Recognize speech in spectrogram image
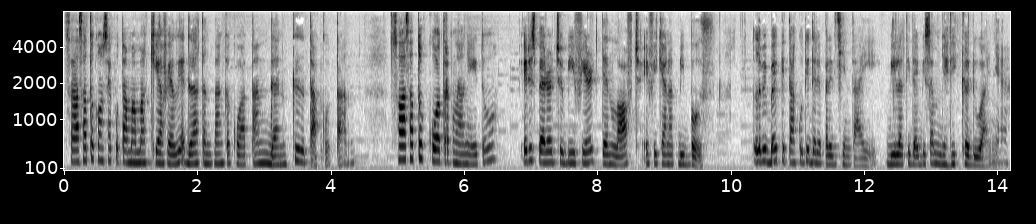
Salah satu konsep utama Machiavelli adalah tentang kekuatan dan ketakutan. Salah satu quote terkenalnya itu, It is better to be feared than loved if you cannot be both lebih baik ditakuti daripada dicintai, bila tidak bisa menjadi keduanya.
